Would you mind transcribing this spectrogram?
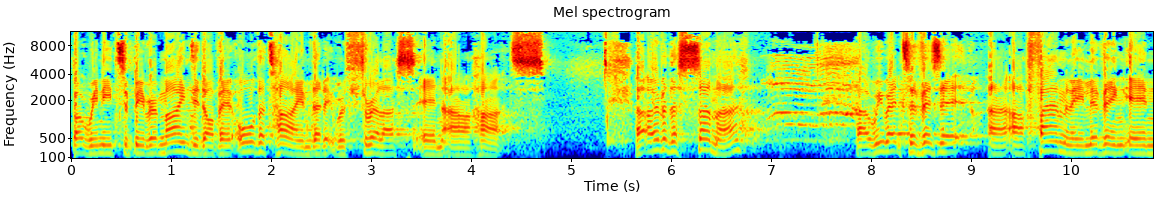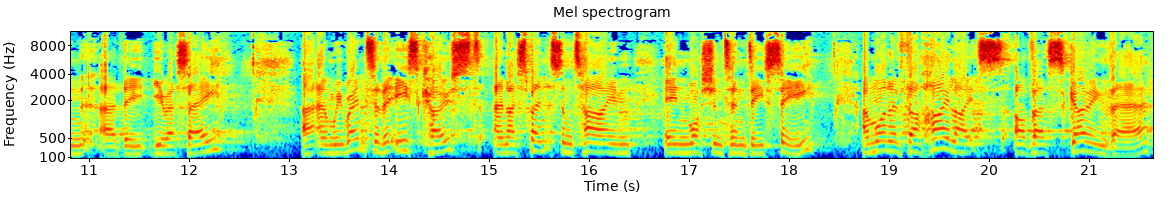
but we need to be reminded of it all the time that it would thrill us in our hearts. Uh, over the summer, uh, we went to visit uh, our family living in uh, the USA. Uh, and we went to the East Coast, and I spent some time in Washington, D.C. And one of the highlights of us going there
